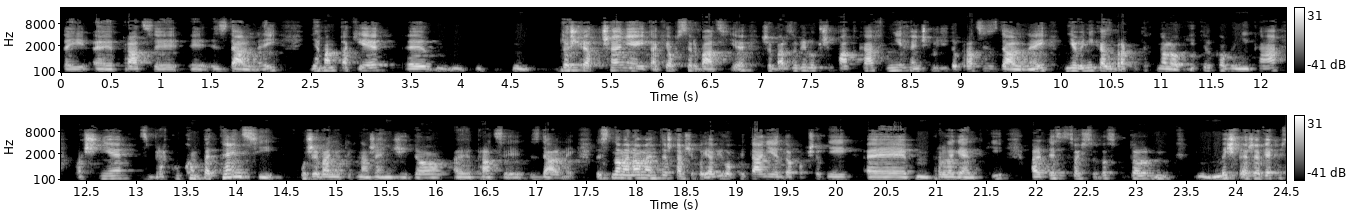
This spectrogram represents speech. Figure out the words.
tej e, pracy zdalnej. Ja mam takie doświadczenie i takie obserwacje, że w bardzo wielu przypadkach niechęć ludzi do pracy zdalnej nie wynika z braku technologii, tylko wynika właśnie z braku kompetencji używaniu tych narzędzi do e, pracy zdalnej. To jest nomen omen, też tam się pojawiło pytanie do poprzedniej e, prelegentki, ale to jest coś, co do, do, myślę, że w jakimś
